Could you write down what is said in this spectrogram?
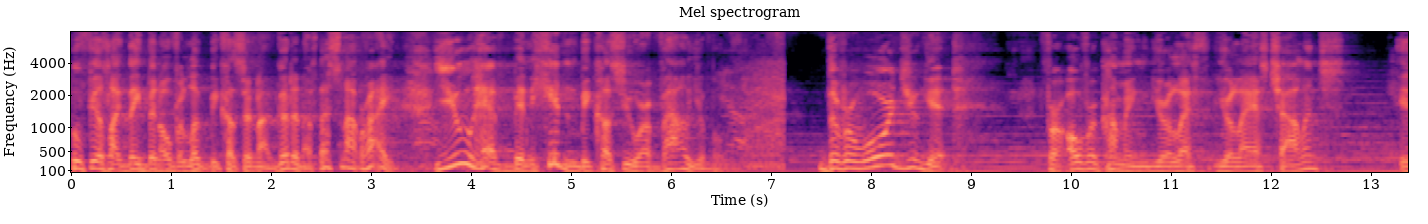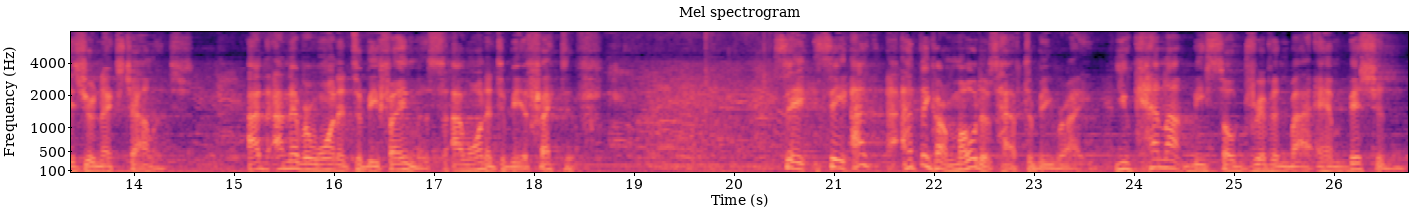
who feels like they've been overlooked because they're not good enough. That's not right. You have been hidden because you are valuable. The reward you get for overcoming your last, your last challenge is your next challenge. I, I never wanted to be famous. I wanted to be effective. See, see, I, I think our motives have to be right. You cannot be so driven by ambition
